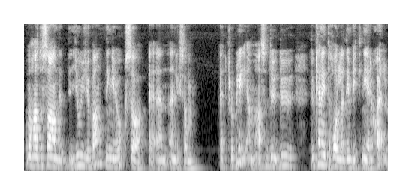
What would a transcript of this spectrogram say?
Och han, då sa han det, jojobantning är ju också en, en liksom ett problem. Alltså du, du, du kan inte hålla din vikt nere själv.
